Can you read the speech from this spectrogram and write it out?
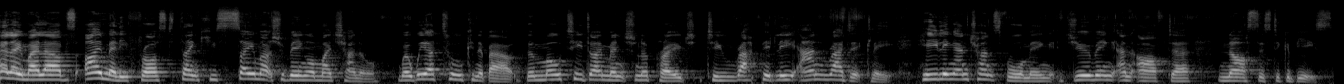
Hello, my loves. I'm Ellie Frost. Thank you so much for being on my channel, where we are talking about the multi dimensional approach to rapidly and radically healing and transforming during and after narcissistic abuse.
